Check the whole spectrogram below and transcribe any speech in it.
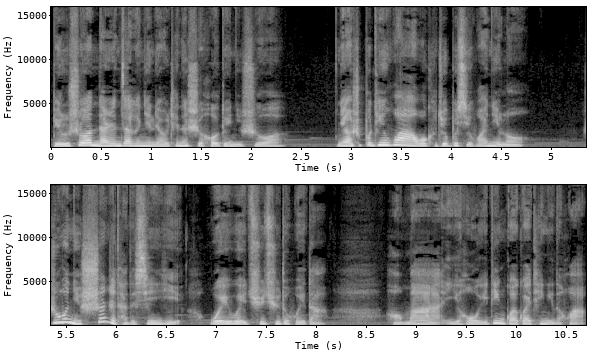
比如说，男人在和你聊天的时候对你说：“你要是不听话，我可就不喜欢你喽。”如果你顺着他的心意，委委屈屈的回答：“好嘛，以后我一定乖乖听你的话，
